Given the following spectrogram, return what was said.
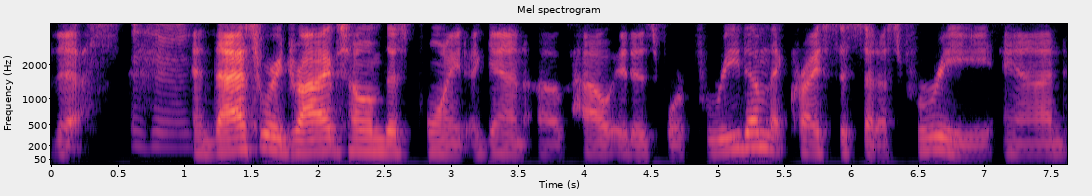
this. Mm-hmm. and that's where he drives home this point again of how it is for freedom that christ has set us free and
